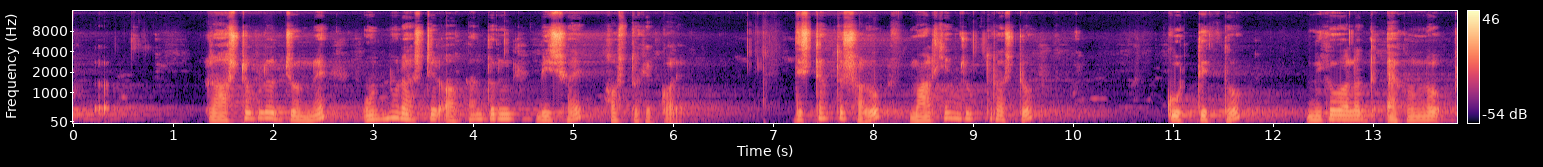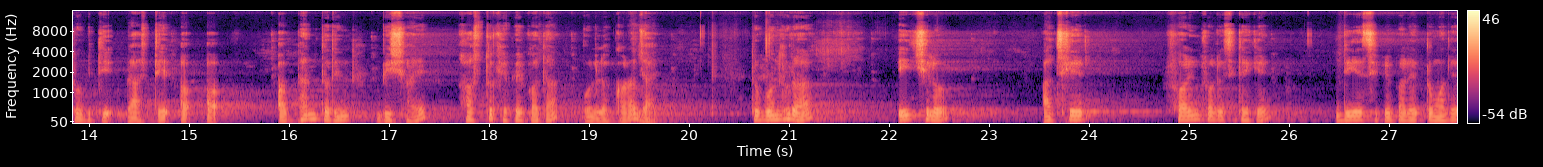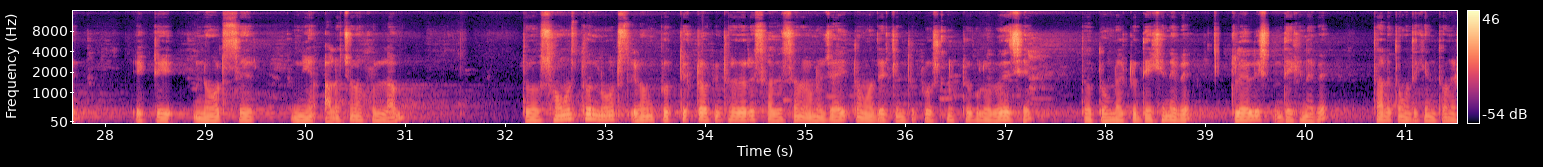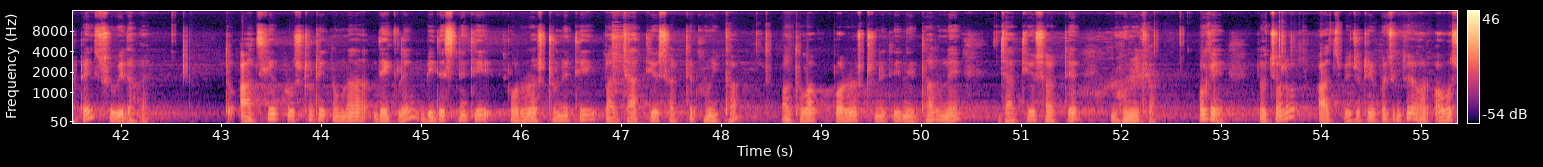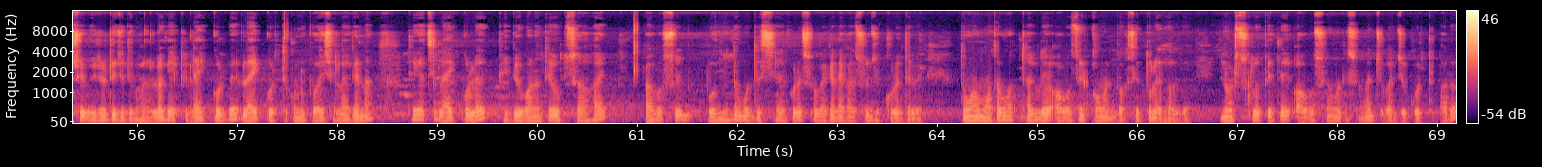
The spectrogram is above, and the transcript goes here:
রাষ্ট্রগুলোর জন্যে অন্য রাষ্ট্রের অভ্যন্তরীণ বিষয়ে হস্তক্ষেপ করে। দৃষ্টান্তস্বরূপ মার্কিন যুক্তরাষ্ট্র কর্তৃত্ব নিকোবলদ একন্য প্রভৃতি রাষ্ট্রের অভ্যন্তরীণ বিষয়ে হস্তক্ষেপের কথা উল্লেখ করা যায়। তো বন্ধুরা, এই ছিল আজকের ফরেন পলিসি থেকে ডিএসসি পেপারে তোমাদের একটি নোটসের নিয়ে আলোচনা করলাম। তো সমস্ত নোটস এবং প্রত্যেক টপিক ধরে ধরে সাজেশন অনুযায়ী তোমাদের কিন্তু প্রশ্ন প্রশ্নোত্তরগুলো রয়েছে। তো তোমরা একটু দেখে নেবে প্লেলিস্ট দেখে নেবে। তাহলে তোমাদের কিন্তু অনেকটাই সুবিধা হয়। তো আজকের প্রশ্নটি তোমরা দেখলে, বিদেশ নীতি পররাষ্ট্রনীতি বা জাতীয় স্বার্থের ভূমিকা অথবা পররাষ্ট্রনীতি নির্ধারণে জাতীয় স্বার্থের ভূমিকা। ওকে, তো চলো আজ ভিডিওটি এ পর্যন্ত। আর অবশ্যই ভিডিওটি যদি ভালো লাগে, একটি লাইক করবে। লাইক করতে কোনো পয়সা লাগে না। ঠিক আছে, লাইক করলে ভিডিও বানাতে উৎসাহ হয়। অবশ্যই বন্ধুদের মধ্যে শেয়ার করে সবাইকে দেখার সুযোগ করে দেবে। তোমার মতামত থাকলে অবশ্যই কমেন্ট বক্সে তুলে ধরবে। নোটসগুলো পেতে অবশ্যই আমাদের সঙ্গে যোগাযোগ করতে পারো।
